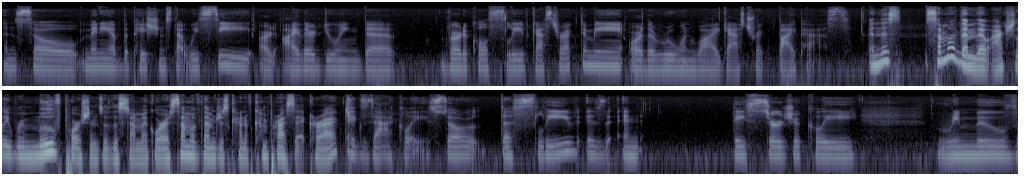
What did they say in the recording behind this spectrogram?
And so many of the patients that we see are either doing the vertical sleeve gastrectomy or the Roux-en-Y gastric bypass. And this, some of them though actually remove portions of the stomach, whereas some of them just kind of compress it. Correct? Exactly. So the sleeve is an they surgically remove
